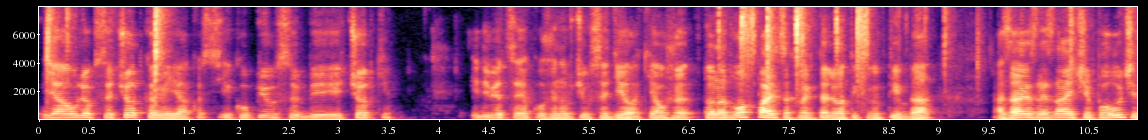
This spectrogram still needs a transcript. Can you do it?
Я увлекся чотками якось і купив собі чотки. І дивіться, як уже навчився делать. Я вже то на двох пальцях вертольоти крутив, да? А зараз не знаю, чи вийде,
